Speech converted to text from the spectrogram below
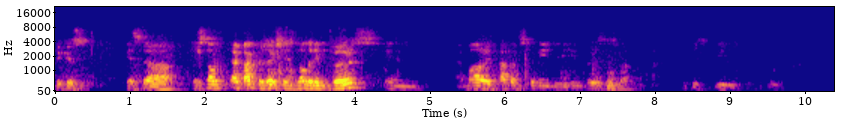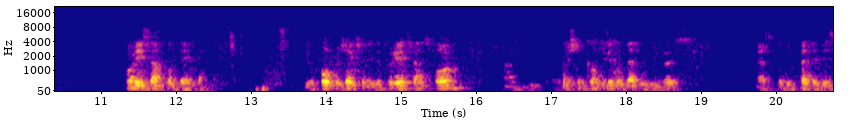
because it's uh, it's not a back projection is not an inverse in MR. It happens to be the inverse as well, because the, the fully sampled data. Your full projection is the Fourier transform, and the Hermitian conjugate of that that is the inverse. That's what impeded is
